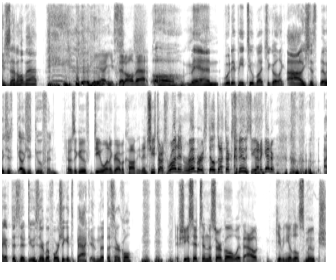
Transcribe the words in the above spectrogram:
I said all that. Yeah, you said all that. Oh man, would it be too much to go like ah? I was just that was just I was just goofing. That was a goof. Do you want to grab a coffee? Then she starts running. Remember, it's still duck, duck, seduce. You got to get her. I have to seduce her before she gets back in the, the circle. If she sits in the circle without giving you a little smooch,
